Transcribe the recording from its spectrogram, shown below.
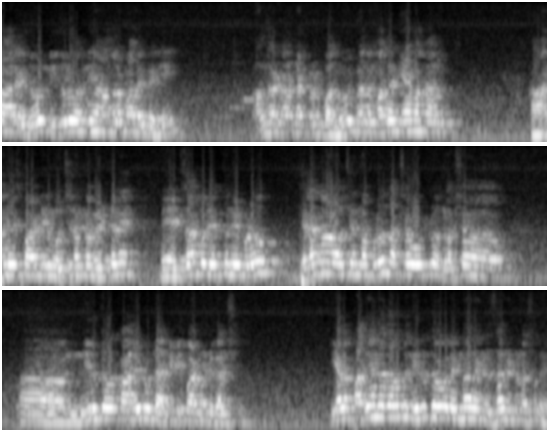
రాలేదు నిధులు అన్నీ ఆంధ్ర పాలైపోయినాయి. ఆంధ్ర కాంట్రాక్టర్ పాలు ఇవాళ మళ్ళీ నియామకాలు. కాంగ్రెస్ పార్టీ వచ్చినాక వెంటనే నేను ఎగ్జాంపుల్ చెప్తున్నా ఇప్పుడు తెలంగాణ వచ్చినప్పుడు లక్ష ఓట్లు లక్ష నిరుద్యోగ కాలేజీలు ఉండే అన్ని డిపార్ట్మెంట్ కలిసి. ఇవాళ పదేళ్ళ తర్వాత నిరుద్యోగాలు ఎన్నో సార్? రెండు లక్షలే.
